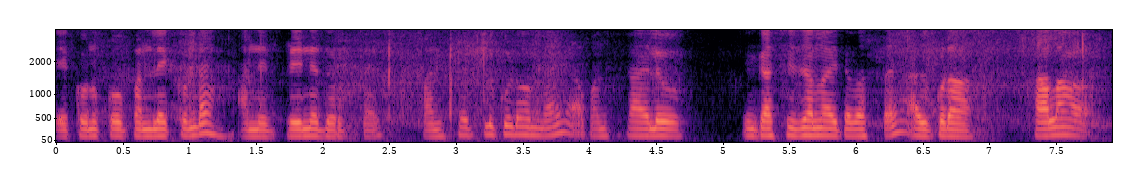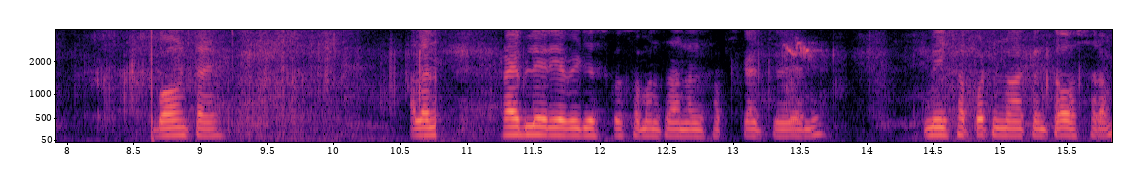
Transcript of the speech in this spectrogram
ఏ కొనుక్కో పని లేకుండా అన్ని ఫ్రీనే దొరుకుతాయి. పని చెట్లు కూడా ఉన్నాయి. ఆ పంచకాయలు ఇంకా సీజన్లో అయితే వస్తాయి. అవి కూడా చాలా బాగుంటాయి. అలానే ట్రైబల్ ఏరియా వీడియోస్ కోసం మన ఛానల్ని సబ్స్క్రైబ్ చేయండి. మీ సపోర్ట్ నాకు ఎంతో అవసరం.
